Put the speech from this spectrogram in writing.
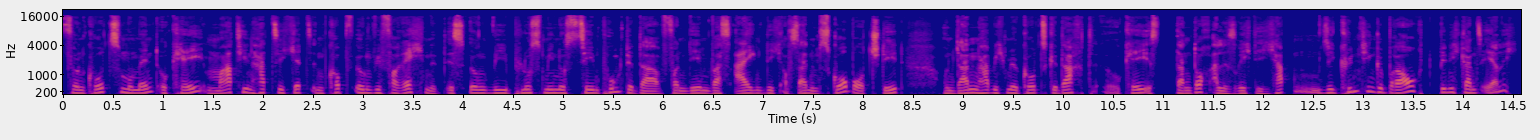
für einen kurzen Moment, okay, Martin hat sich jetzt im Kopf irgendwie verrechnet, ist irgendwie plus minus 10 Punkte da von dem, was eigentlich auf seinem Scoreboard steht. Und dann habe ich mir kurz gedacht, okay, ist dann doch alles richtig. Ich habe ein Sekündchen gebraucht, bin ich ganz ehrlich.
